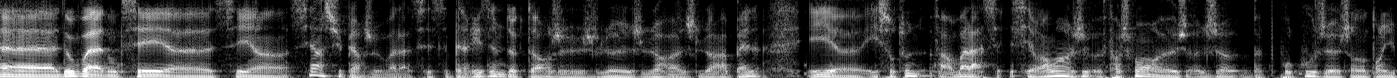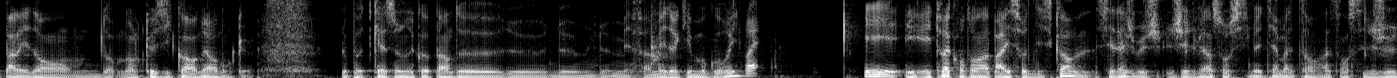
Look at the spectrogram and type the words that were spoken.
Euh, donc voilà, donc c'est euh, c'est un c'est un super jeu. Voilà, c'est ça s'appelle Rhythm Doctor. Je, je, le, je, le, ra- je le rappelle et, euh, et surtout, enfin voilà, c'est vraiment un jeu. Franchement, je, je, bah, pour le coup, je- j'en ai entendu parler dans, dans dans le Cozy Corner, donc le podcast de nos copains de de de, de, de enfin, Médoc et Moguri. Ouais. Et, et, et toi, quand on en a parlé sur Discord, c'est là que j'ai levé un sourcil, je me dis, tiens, mais attends, attends, c'est le jeu,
